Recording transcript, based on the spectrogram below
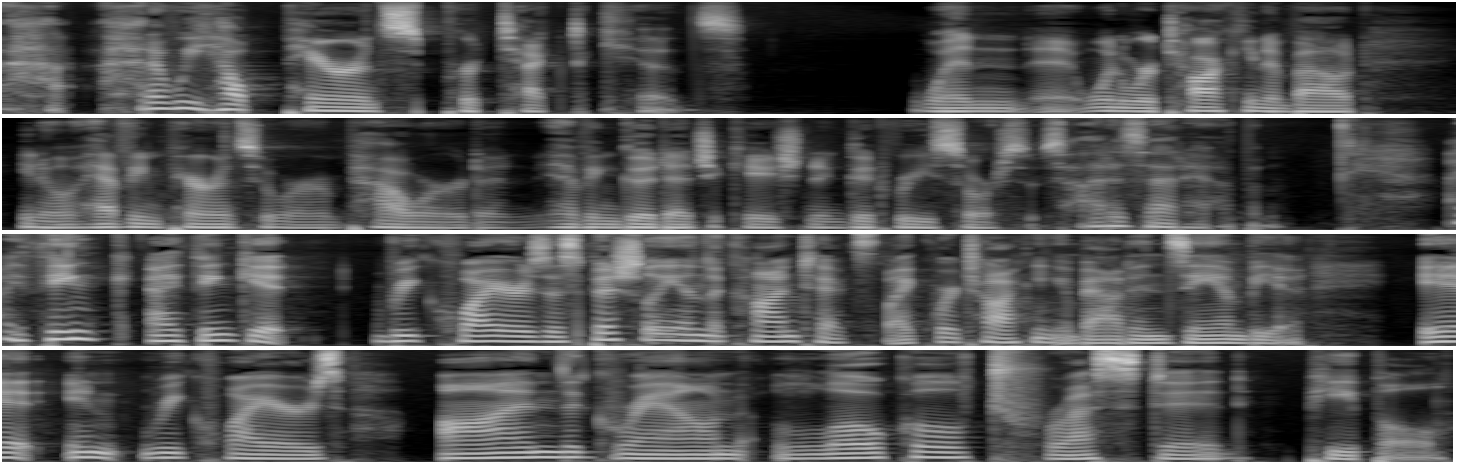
how, how do we help parents protect kids when when we're talking about you know, having parents who are empowered and having good education and good resources. How does that happen? I think I think it requires, especially in the context like we're talking about in Zambia, it in, requires on the ground, local, trusted people.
